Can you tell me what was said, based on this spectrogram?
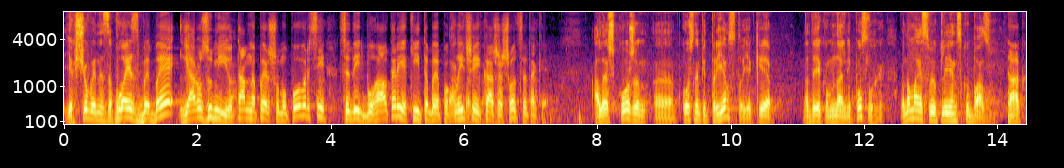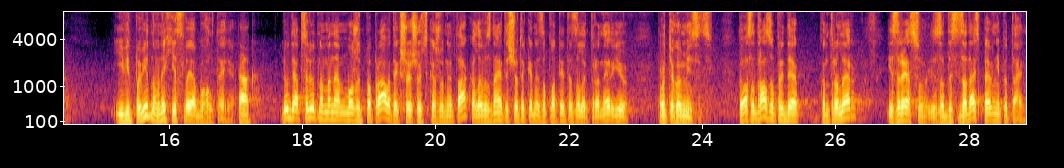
якщо ви не В заплатите, ОСББ я розумію, там на першому поверсі сидить бухгалтер, який тебе покличе так, і каже, що це таке. Але ж кожен, е, кожне підприємство, яке надає комунальні послуги, воно має свою клієнтську базу. Так, І відповідно в них є своя бухгалтерія. так. Люди абсолютно мене можуть поправити, якщо я щось скажу не так, але ви знаєте, що таке не заплатити за електроенергію протягом місяця. До вас одразу прийде контролер із РЕСу і задасть, певні питання.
